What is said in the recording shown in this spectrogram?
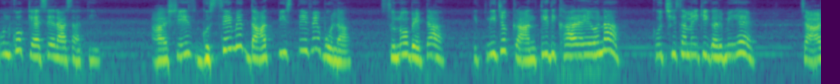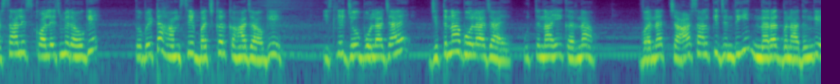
उनको कैसे रास आती? आशीष गुस्से में दांत पीसते हुए बोला, सुनो बेटा, इतनी जो क्रांति दिखा रहे हो ना, कुछ ही समय की गर्मी है। चार साल इस कॉलेज में रहोगे तो बेटा हमसे बचकर कहाँ जाओगे? इसलिए जो बोला जाए जितना बोला जाए, उतना ही करना, वरना चार साल की ज़िंदगी नरद बना देंगे।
